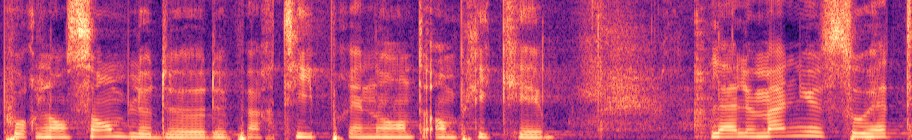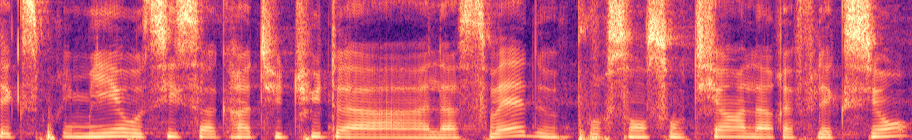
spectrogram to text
pour l'ensemble de, de, parties prenantes impliquées. L'Allemagne souhaite exprimer aussi sa gratitude à la Suède pour son soutien à la réflexion,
